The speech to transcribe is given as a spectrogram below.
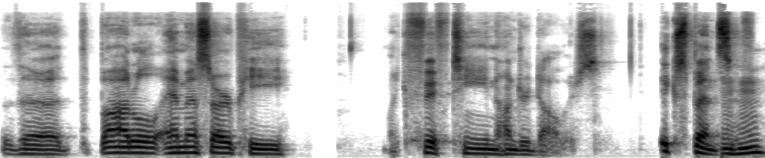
The, the bottle MSRP like fifteen hundred dollars. Expensive. Mhm.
